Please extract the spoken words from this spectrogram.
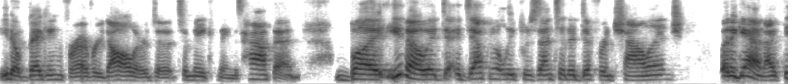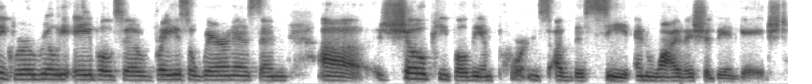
you know, begging for every dollar to, to make things happen. But, you know, it, it definitely presented a different challenge. But again, I think we are really able to raise awareness and uh, show people the importance of this seat and why they should be engaged.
